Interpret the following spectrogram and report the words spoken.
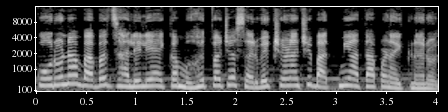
कोरोनाबाबत झालेल्या एका महत्त्वाच्या सर्वेक्षणाची बातमी आता आपण ऐकणार आहोत.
